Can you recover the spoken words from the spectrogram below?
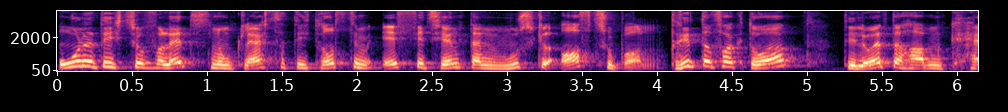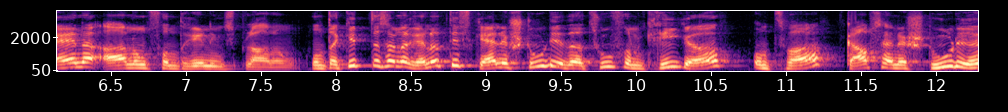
ohne dich zu verletzen und gleichzeitig trotzdem effizient deinen Muskel aufzubauen. Dritter Faktor, die Leute haben keine Ahnung von Trainingsplanung. Und da gibt es eine relativ geile Studie dazu von Krieger. Und zwar gab es eine Studie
